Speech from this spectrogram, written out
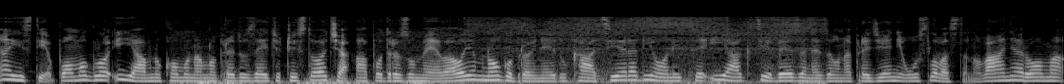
a isti je pomoglo i javno komunalno preduzeće Čistoća, a podrazumevao je mnogobrojne edukacije, radionice i akcije vezane za unapređenje uslova stanovanja Roma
